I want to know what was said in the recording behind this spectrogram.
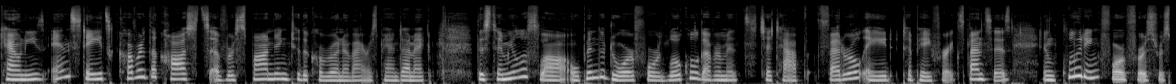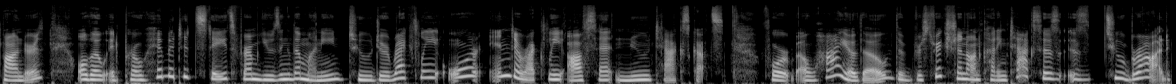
counties, and states cover the costs of responding to the coronavirus pandemic, the stimulus law opened the door for local governments to tap federal aid to pay for expenses, including for first responders, although it prohibited states from using the money to directly or indirectly offset new tax cuts. For Ohio, though, the restriction on cutting taxes is too broad.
